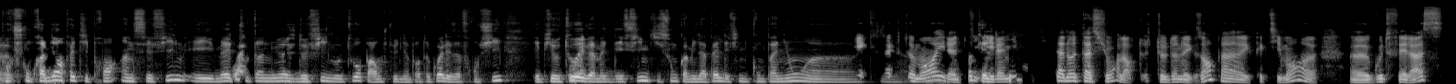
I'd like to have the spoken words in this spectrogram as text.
pour que je comprenne bien, en fait, il prend un de ses films et il met ouais, tout un nuage de films autour. Par exemple, je te dis n'importe quoi, Les Affranchis et puis autour, ouais. il va mettre des films qui sont, comme il appelle, des films compagnons, Exactement, il a une OK. petite il a mis une petite annotation. Alors, je te donne l'exemple, hein, effectivement, heu heu, Goodfellas,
